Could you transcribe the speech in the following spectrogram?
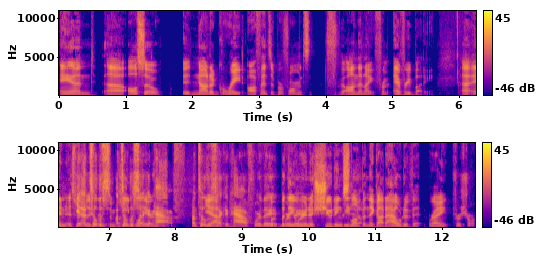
and uh, also not a great offensive performance on the night from everybody, uh, and especially yeah, until the some until the second half. Until Yeah. the second half, where they But, but where they, were in a shooting slump and they got out of it, right? for sure,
